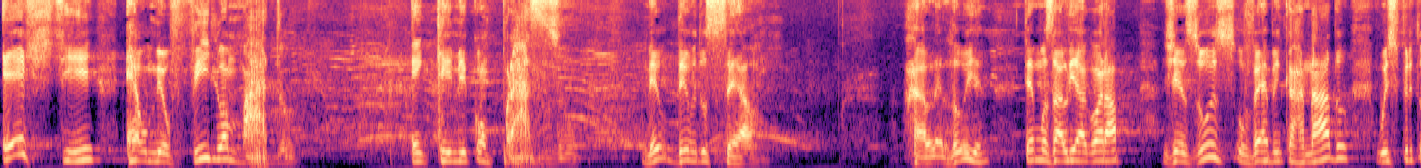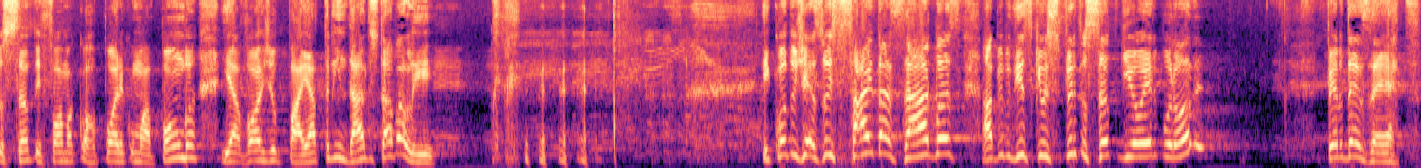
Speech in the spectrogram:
Este é o meu filho amado, em quem me comprazo. Meu Deus do céu. Aleluia. Temos ali agora Jesus, o Verbo encarnado, o Espírito Santo em forma corpórea como uma pomba e a voz do Pai. A Trindade estava ali. e quando Jesus sai das águas, a Bíblia diz que o Espírito Santo guiou ele por onde? Pelo deserto.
